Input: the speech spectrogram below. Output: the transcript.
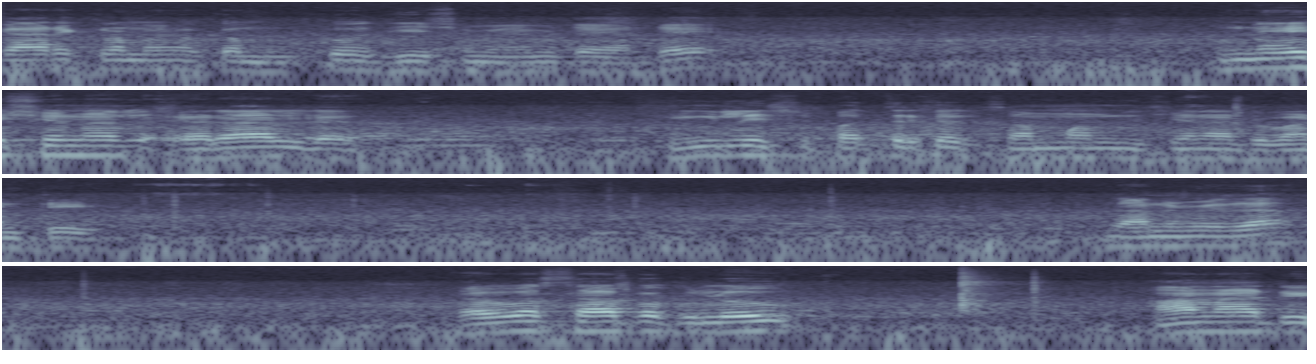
కార్యక్రమం యొక్క ముఖ్య ఉద్దేశం ఏమిటంటే నేషనల్ హెరాల్డ్ ఇంగ్లీష్ పత్రికకు సంబంధించినటువంటి దాని మీద వ్యవస్థాపకులు ఆనాటి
